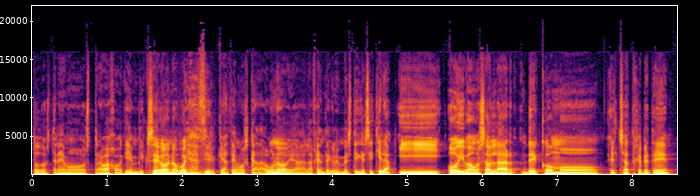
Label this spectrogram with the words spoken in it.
Todos tenemos trabajo aquí en Big SEO, no voy a decir qué hacemos cada uno y a la gente que lo investigue si quiera. Y hoy vamos a hablar de cómo el chat GPT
